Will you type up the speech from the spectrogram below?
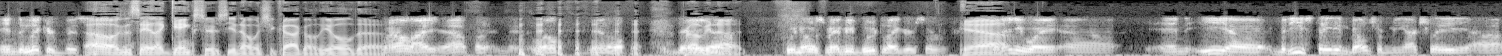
in the liquor business. Oh, I was gonna say like gangsters, you know, in Chicago, the old. Uh... Well, I yeah, but, well, you know, they, probably uh, not. Who knows? Maybe bootleggers or yeah. But anyway, uh, and he, uh, but he stayed in Belgium. He actually uh,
